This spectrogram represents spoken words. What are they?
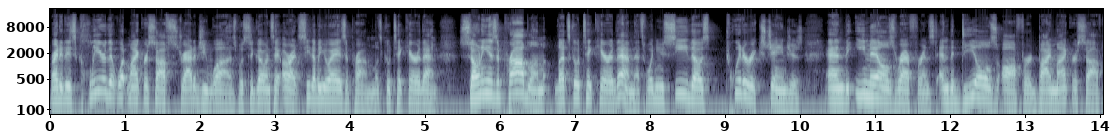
right? It is clear that what Microsoft's strategy was was to go and say, all right, CWA is a problem. Let's go take care of them. Sony is a problem. Let's go take care of them. That's when you see those Twitter exchanges and the emails referenced and the deals offered by Microsoft,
